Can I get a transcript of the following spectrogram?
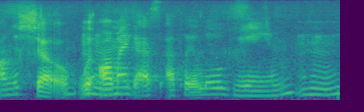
on the show, with Mm-hmm. all my guests, I play a little game. Mm-hmm.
